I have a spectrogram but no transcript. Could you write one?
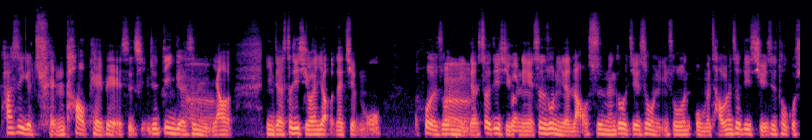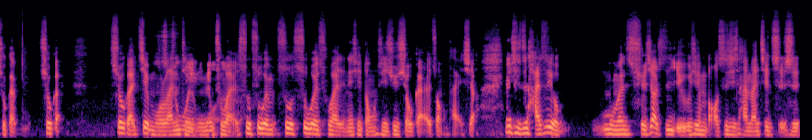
它是一个全套配备的事情。就第一个是你要、嗯、你的设计习惯要有在建模，或者说你的设计习惯，你甚至说你的老师能够接受你说，我们讨论设计其实是透过修改、修改、修改建模软体里面出来数数位数数位出来的那些东西去修改的状态下，因为其实还是有。我们学校其实有一些老师其实还蛮坚持，是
